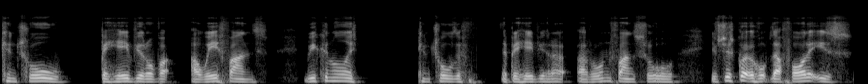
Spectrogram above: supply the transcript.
control behaviour of away fans. We can only control the the behaviour of our own fans. So you've just got to hope the authorities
